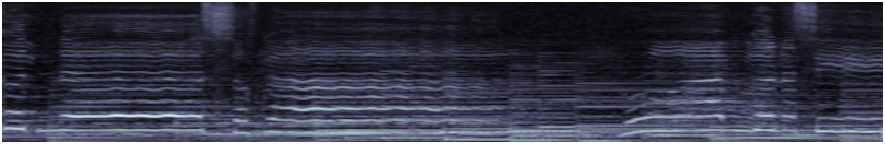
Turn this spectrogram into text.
goodness of God. Oh, I'm gonna see.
